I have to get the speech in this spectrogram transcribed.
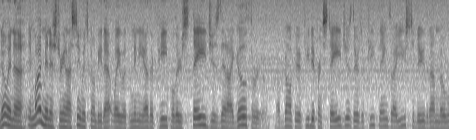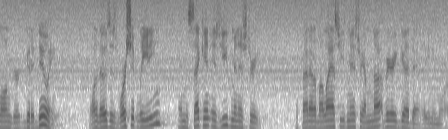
know, in, uh, in my ministry, and I assume it's going to be that way with many other people, there's stages that I go through. I've gone through a few different stages. There's a few things that I used to do that I'm no longer good at doing. One of those is worship leading, and the second is youth ministry. I found out in my last youth ministry I'm not very good at it anymore.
